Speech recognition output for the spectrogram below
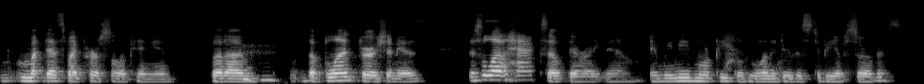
my, that's my personal opinion. But um, mm-hmm. the blunt version is there's a lot of hacks out there right now, and we need more people who want to do this to be of service.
